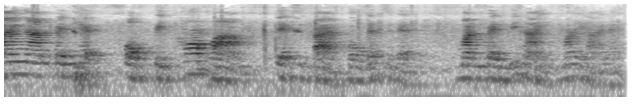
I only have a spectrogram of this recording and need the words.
รายงานเป็นเท็จปกปิดข้อความ 78วงเล็บ11 มันเป็นวินัยไม่ร้ายแรง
